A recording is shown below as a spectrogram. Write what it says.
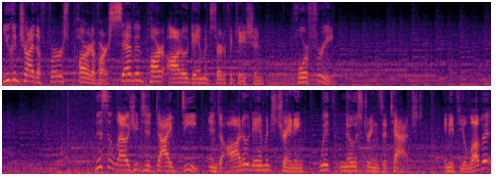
You can try the first part of our seven part auto damage certification for free. This allows you to dive deep into auto damage training with no strings attached. And if you love it,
